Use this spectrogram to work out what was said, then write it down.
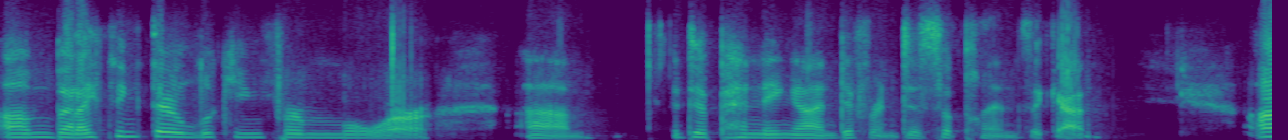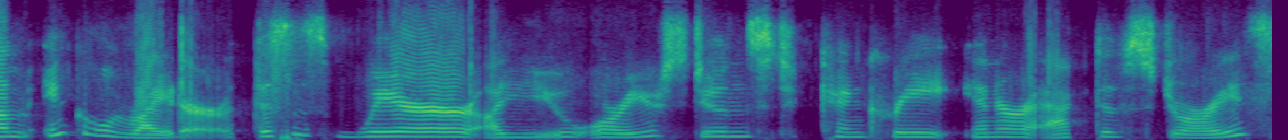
um, but I think they're looking for more um, depending on different disciplines again. Um, Inkle Writer, this is where uh, you or your students can create interactive stories.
